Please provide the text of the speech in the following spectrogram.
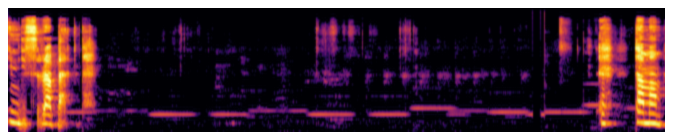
Şimdi sıra bende. Eh tamam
